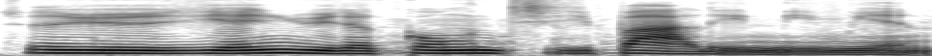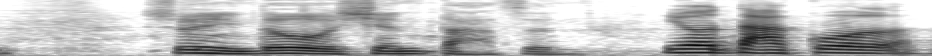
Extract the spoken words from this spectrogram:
就是言语的攻击、霸凌里面。所以你都有先打针，有打过了，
